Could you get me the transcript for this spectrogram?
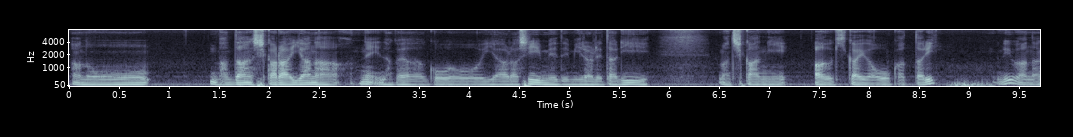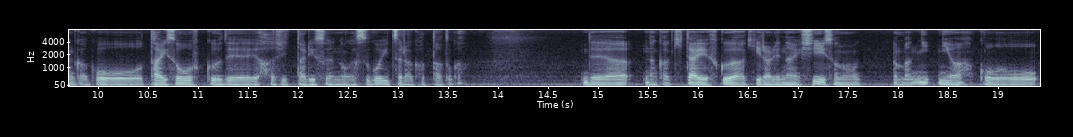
あのまあ、男子から嫌なねなんかこういやらしい目で見られたり、まあ、痴漢に会う機会が多かったりあるいはなんかこう体操服で走ったりするのがすごい辛かったとか。でなんか着たい服が着られないしその、まあ、ににはこ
